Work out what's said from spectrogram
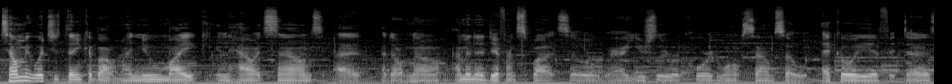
Tell me what you think about my new mic and how it sounds. I, I don't know. I'm in a different spot, so where I usually record won't sound so echoey if it does.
